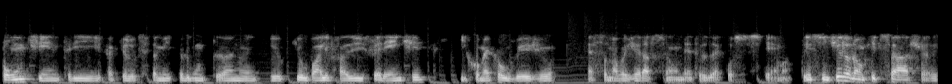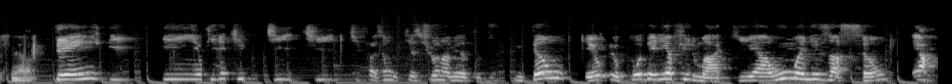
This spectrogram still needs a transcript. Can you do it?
ponte entre aquilo que você está me perguntando, entre o que o Vale faz diferente e como é que eu vejo essa nova geração dentro do ecossistema. Tem sentido ou não? O que, que você acha, Recinela? Tem, e, e, eu queria te, te, te, te, fazer um questionamento. Então, eu, eu poderia afirmar que a humanização é a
